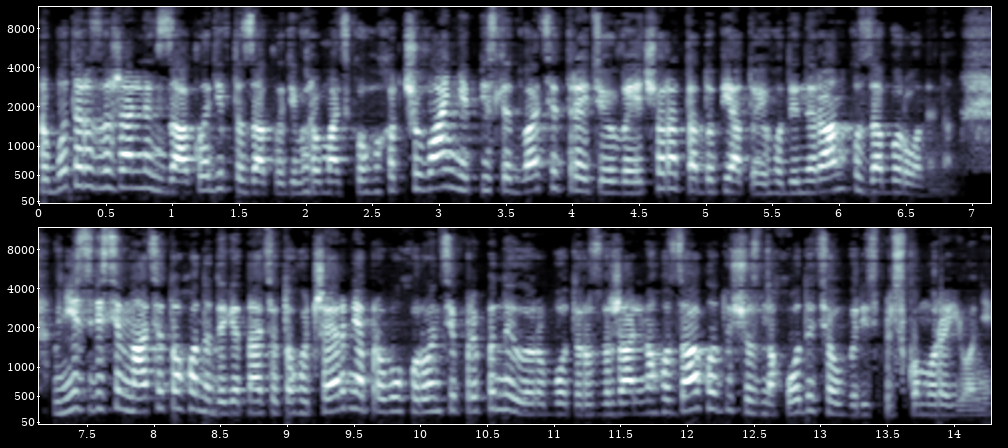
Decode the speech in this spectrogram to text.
Робота розважальних закладів та закладів громадського харчування після 23 вечора та до 5 години ранку заборонена. В ніч з 18 на 19 червня правоохоронці припинили роботу розважального закладу, що знаходиться у Бориспільському районі.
